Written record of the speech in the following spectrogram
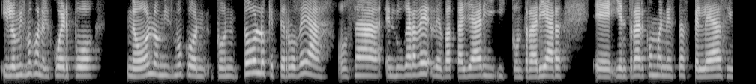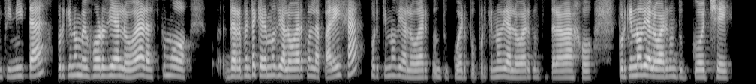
Y lo mismo con el cuerpo, ¿no? Lo mismo con, todo lo que te rodea, o sea, en lugar de, batallar y, contrariar eh, y entrar como en estas peleas infinitas, ¿por qué no mejor dialogar? Así como de repente queremos dialogar con la pareja, ¿por qué no dialogar con tu cuerpo? ¿Por qué no dialogar con tu trabajo? ¿Por qué no dialogar con tu coche?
